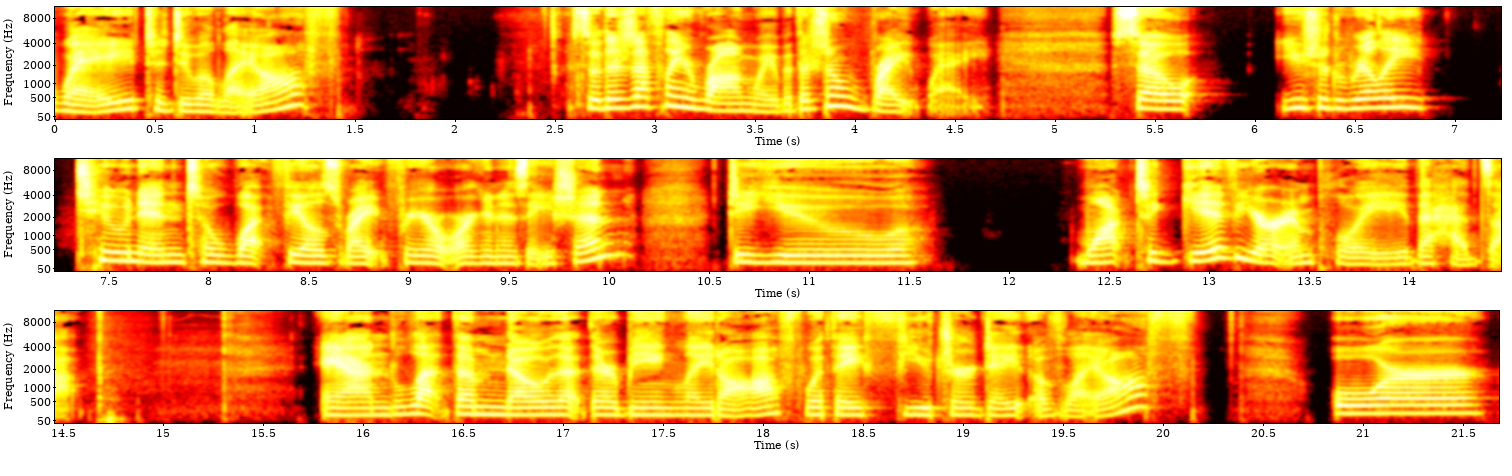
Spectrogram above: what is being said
way to do a layoff. So there's definitely a wrong way, but there's no right way. So you should really tune into what feels right for your organization. Do you want to give your employee the heads up and let them know that they're being laid off with a future date of layoff? Or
